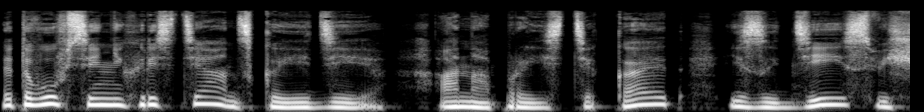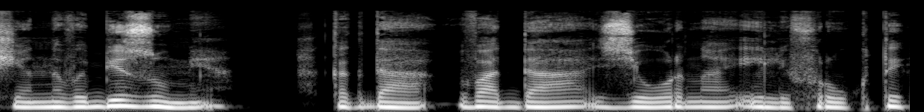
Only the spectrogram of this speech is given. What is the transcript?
Это вовсе не христианская идея, она проистекает из идеи священного безумия когда вода, зерна или фрукты,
